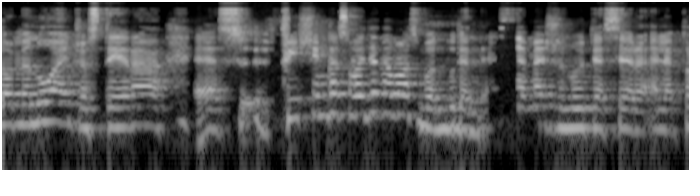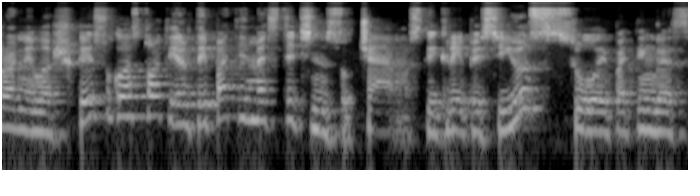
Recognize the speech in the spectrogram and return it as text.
dominuojančios tai yra es fišingas vadinamas vat būtent sms žinutės ir elektroniniai laiškai suklastoti ir taip pat investicinis sukčiavimas kai kreipiasi į jus siūlo ypatingas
